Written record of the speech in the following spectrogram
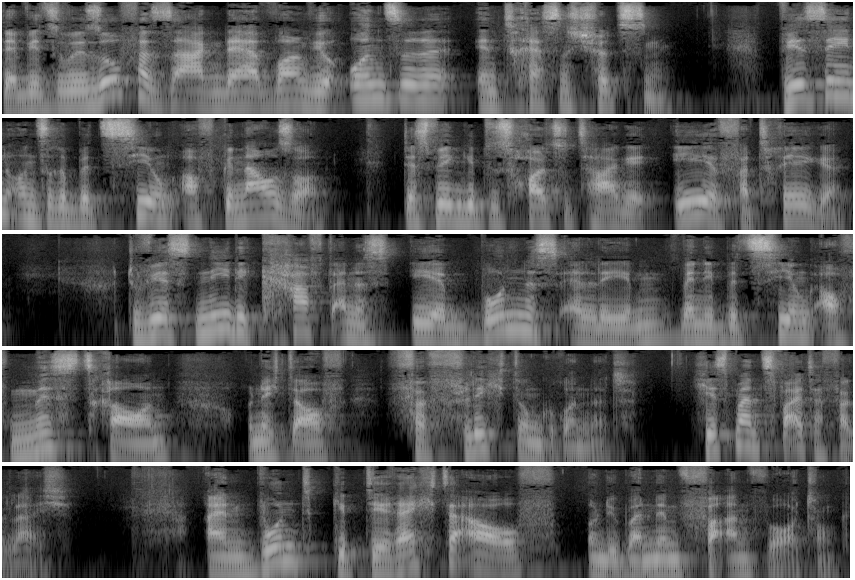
der wird sowieso versagen, daher wollen wir unsere Interessen schützen. Wir sehen unsere Beziehung oft genauso. Deswegen gibt es heutzutage Eheverträge. Du wirst nie die Kraft eines Ehebundes erleben, wenn die Beziehung auf Misstrauen und nicht auf Verpflichtung gründet. Hier ist mein zweiter Vergleich. Ein Bund gibt die Rechte auf und übernimmt Verantwortung.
